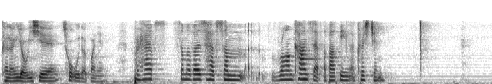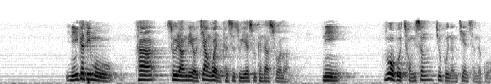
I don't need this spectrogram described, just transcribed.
可能有一些错误的观念。Perhaps some of us have some wrong concept about being a Christian. 尼哥底母他虽然没有这样问，可是主耶稣跟他说了：“你若不重生，就不能见神的国。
